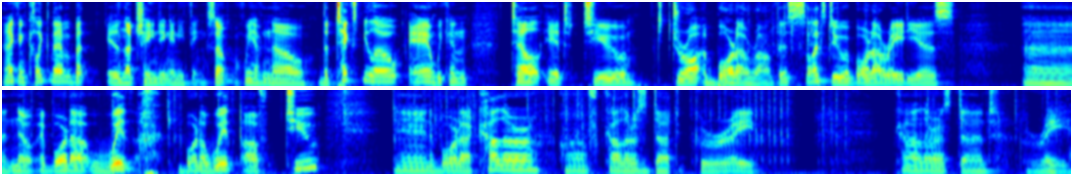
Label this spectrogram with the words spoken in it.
And I can click them, but it is not changing anything. So we have now the text below and we can tell it to draw a border around this. So let's do a border radius. Uh, no, a border width, border width of two, and a border color of colors dot gray. Colors dot gray.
